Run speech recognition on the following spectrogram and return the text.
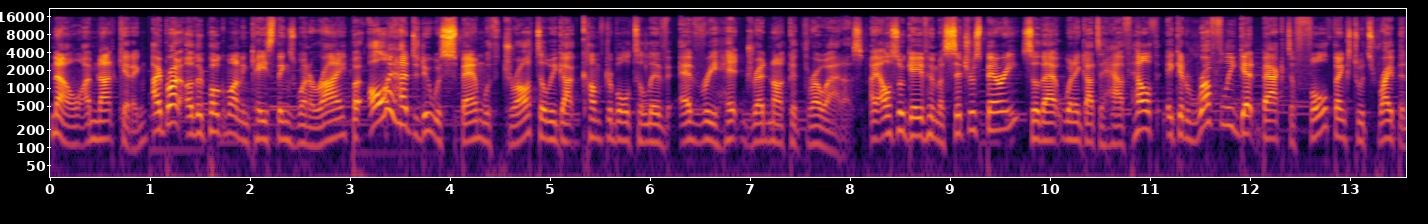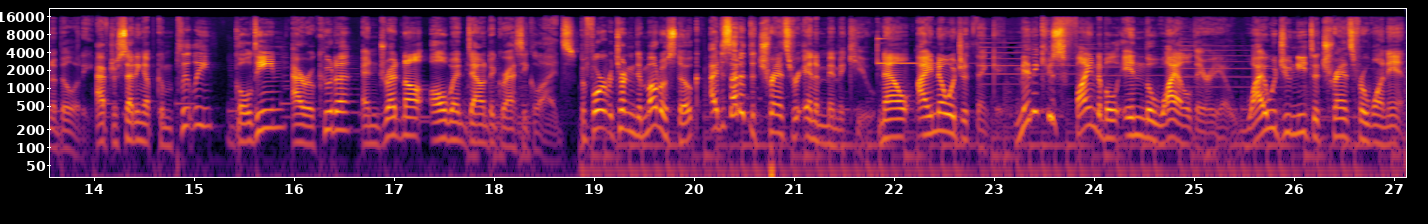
No, I'm not kidding. I brought other Pokemon in case things went awry, but all I had to do was spam Withdraw till we got comfortable to live every hit Drednaw could throw at us. I also gave him a Sitrus Berry, so that when it got to half health, it could roughly get back to full thanks to its Ripen ability. After setting up completely, Goldeen, Arrokuda, and Drednaw all went down to Grassy Glides. Before returning to Motostoke, I decided to transfer in a Mimikyu. Now, I know what you're thinking. Mimikyu's findable in the wild area. Why would you need to transfer one in?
